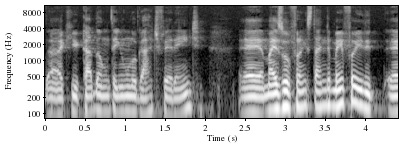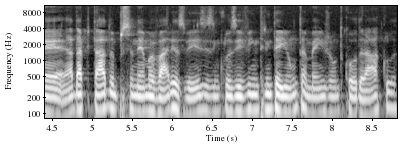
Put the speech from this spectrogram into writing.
ah, que cada um tem um lugar diferente. É, mas o Frankenstein também foi é, adaptado para o cinema várias vezes, inclusive em 31 também, junto com o Drácula.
